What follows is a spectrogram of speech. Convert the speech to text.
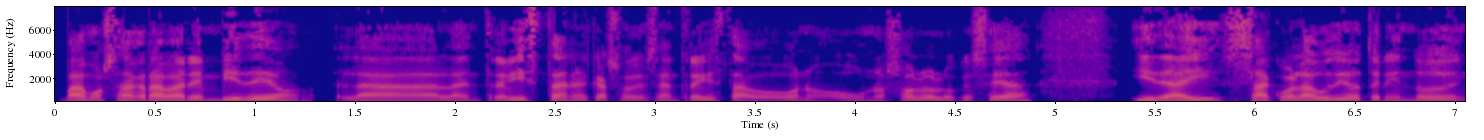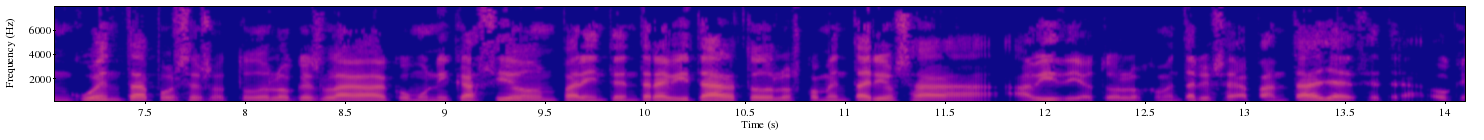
vamos a grabar en vídeo la, la, entrevista, en el caso de esa entrevista, o bueno, o uno solo, lo que sea, y de ahí saco el audio teniendo en cuenta, pues eso, todo lo que es la comunicación para intentar evitar todos los comentarios a, a vídeo, todos los comentarios a pantalla, etcétera. Ok.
